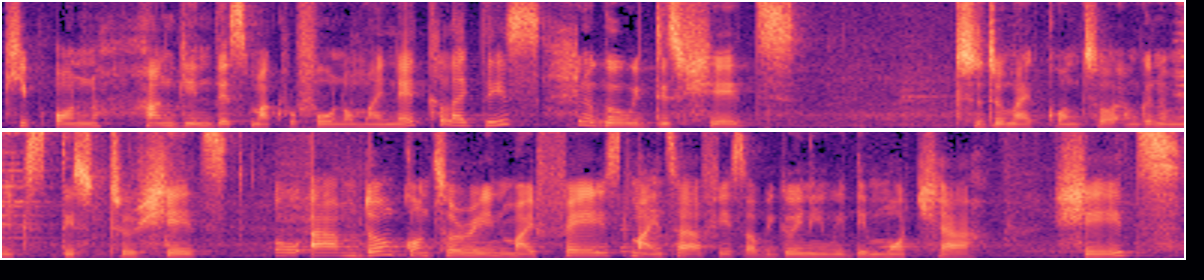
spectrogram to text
keep on hanging this microphone on my neck like this. I'm gonna go with this shade to do my contour. I'm gonna mix these two shades. So I'm done contouring my face, my entire face. I'll be going in with the Mocha shades.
